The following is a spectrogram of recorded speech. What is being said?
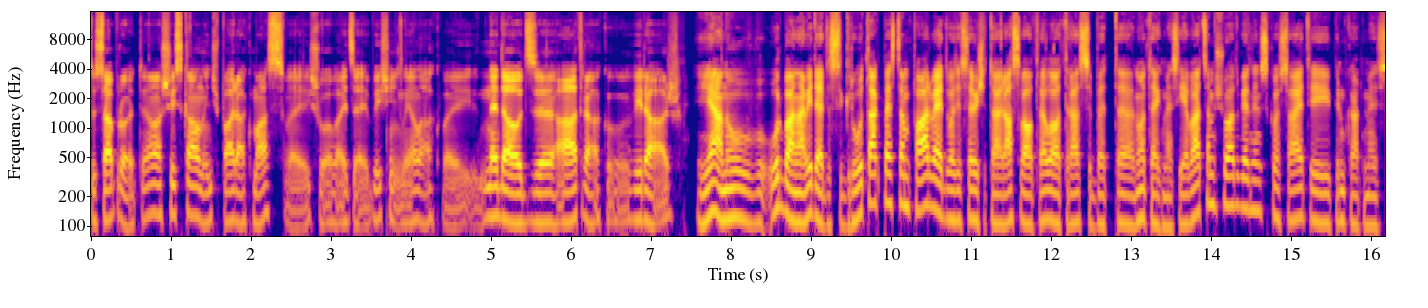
tu saproti, ka šis kalniņš ir pārāk mazs, vai šo vajadzēja bišķiņu lielāku, vai nedaudz uh, ātrāku virāžu. Jā, nu, urbānā vidē tas ir grūtāk pēc tam pārveidot, ja sevišķi tā ir asfalta velotrase, bet uh, noteikti mēs ievācam šo atgriezenisko saiti. Pirmkārt, mēs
